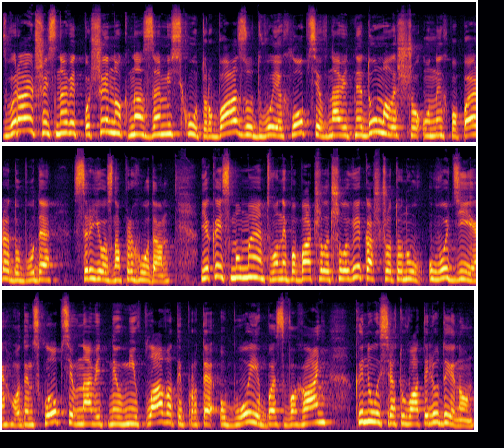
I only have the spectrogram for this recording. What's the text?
Збираючись на відпочинок на заміську турбазу, двоє хлопців навіть не думали, що у них попереду буде серйозна пригода. В якийсь момент вони побачили чоловіка, що тонув у воді. Один з хлопців навіть не вмів плавати, проте обоє без вагань кинулись рятувати людину.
